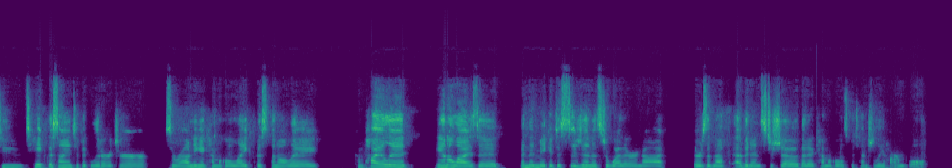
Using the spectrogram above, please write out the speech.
to take the scientific literature surrounding a chemical like bisphenol A, compile it, analyze it, and then make a decision as to whether or not there's enough evidence to show that a chemical is potentially harmful.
